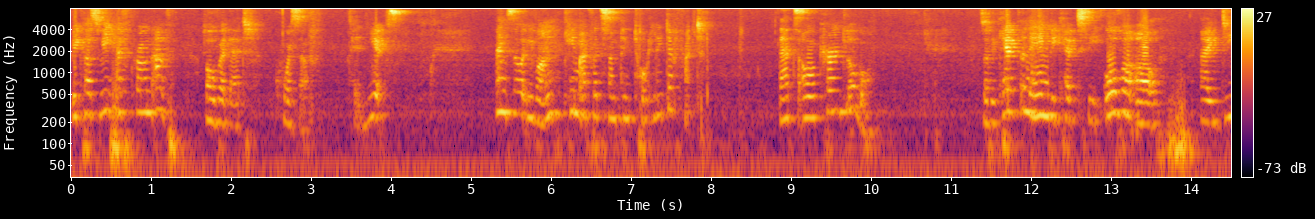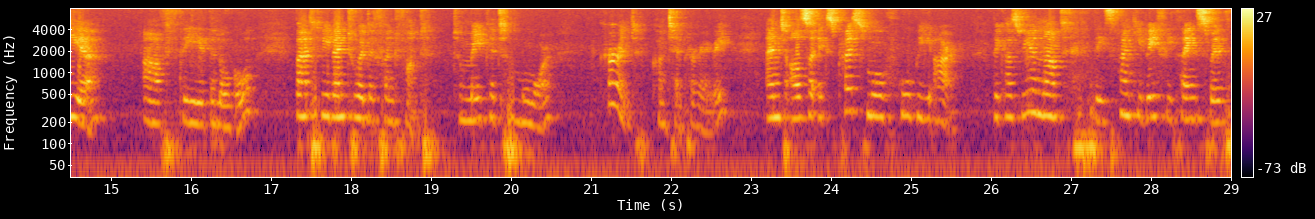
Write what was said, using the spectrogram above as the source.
because we have grown up over that course of 10 years. And so Yvonne came up with something totally different. That's our current logo. So we kept the name, we kept the overall idea of the, the logo, but we went to a different font to make it more current contemporary and also express more who we are. Because we are not these funky wavy things with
